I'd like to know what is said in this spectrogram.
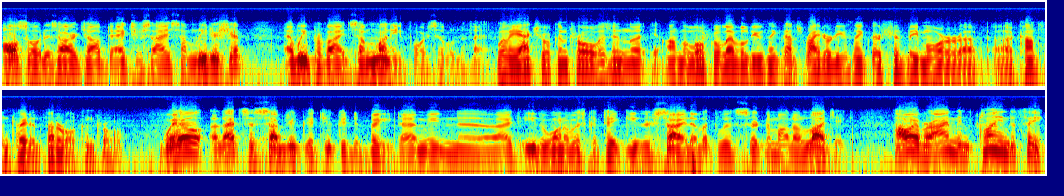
Also, it is our job to exercise some leadership, and we provide some money for civil defense. Well, the actual control is in the on the local level. Do you think that's right, or do you think there should be more uh, uh, concentrated federal control? Well, uh, that's a subject that you could debate. I mean, uh, I, either one of us could take either side of it with a certain amount of logic. However, I'm inclined to think,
